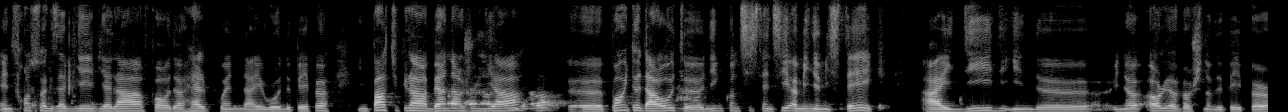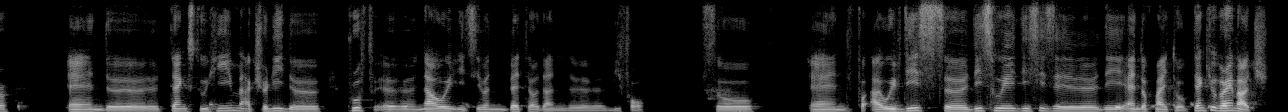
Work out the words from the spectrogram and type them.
and François-Xavier Vialard for their help when I wrote the paper. In particular, Bernard Julia uh, pointed out an inconsistency, I mean a mistake I did in the in an earlier version of the paper. And uh, thanks to him, actually the proof uh, now is even better than before. So, and for, uh, with this, uh, this, way, this is uh, the end of my talk. Thank you very much.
